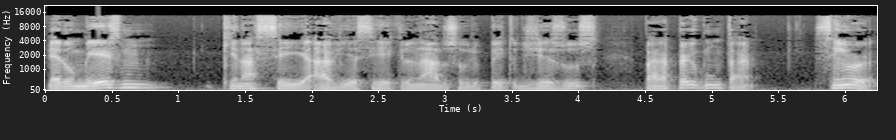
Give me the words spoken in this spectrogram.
era o mesmo que na ceia havia se reclinado sobre o peito de Jesus para perguntar: Senhor,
